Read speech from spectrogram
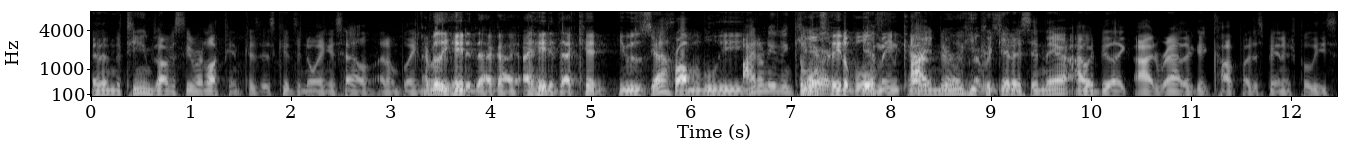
and then the team's obviously reluctant because this kid's annoying as hell. I don't blame. I them. really hated that guy. I hated that kid. He was Yeah. probably. I don't even the most hateable main I character knew I've he could get us in there. I would be like, I'd rather get caught by the Spanish police.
